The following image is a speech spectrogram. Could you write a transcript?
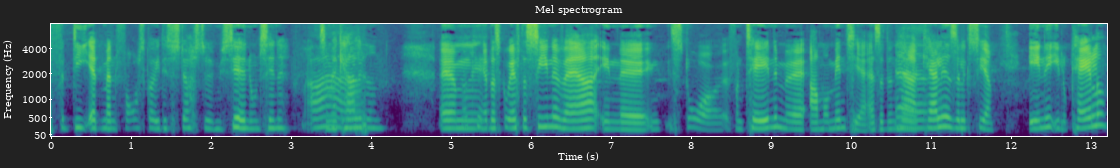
Fordi at man forsker i det største mysterie nogensinde, ah. som er kærligheden. Um, Okay. Der skulle efter sine være en, øh, en stor fontæne med armamentia, altså den her Ja. kærlighedseliksir, inde i lokalet.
